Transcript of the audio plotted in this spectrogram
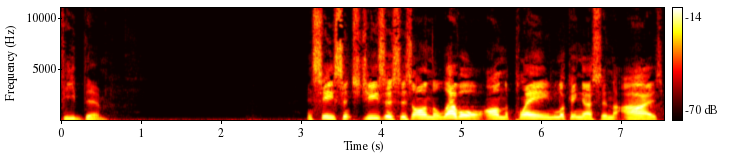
feed them. And see, since Jesus is on the level, on the plain, looking us in the eyes,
